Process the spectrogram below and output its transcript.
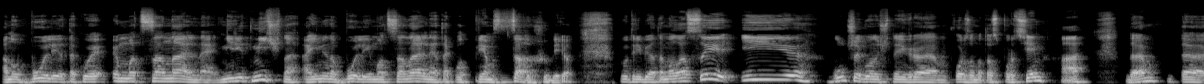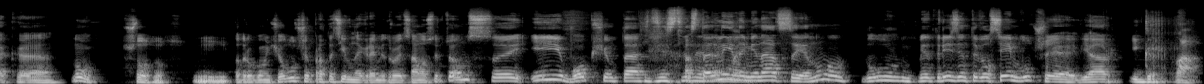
Оно более такое эмоциональное. Не ритмично, а именно более эмоциональное, так вот прям за душу берет. Тут ребята молодцы. И лучшая гоночная игра Forza Motorsport 7. А, да. Так, э, ну, что тут по-другому ничего лучше. Портативная игра Metroid Samus Returns. И, в общем-то, остальные нормально. номинации. Ну, Resident Evil 7 лучшая VR-игра.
